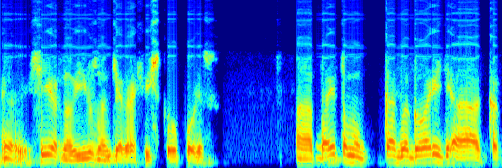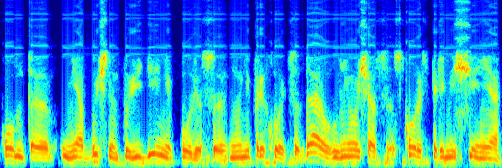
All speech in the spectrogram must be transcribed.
э, северного и южного географического полюса. А, поэтому, как бы говорить о каком-то необычном поведении полюса, ну, не приходится. Да, у него сейчас скорость перемещения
